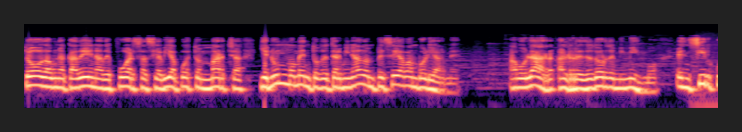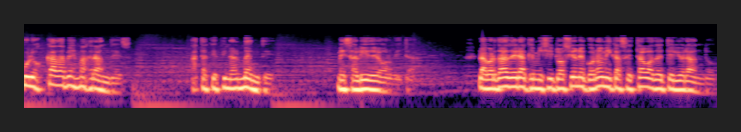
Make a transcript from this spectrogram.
Toda una cadena de fuerzas se había puesto en marcha y en un momento determinado empecé a bambolearme, a volar alrededor de mí mismo, en círculos cada vez más grandes, hasta que finalmente me salí de órbita. La verdad era que mi situación económica se estaba deteriorando.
